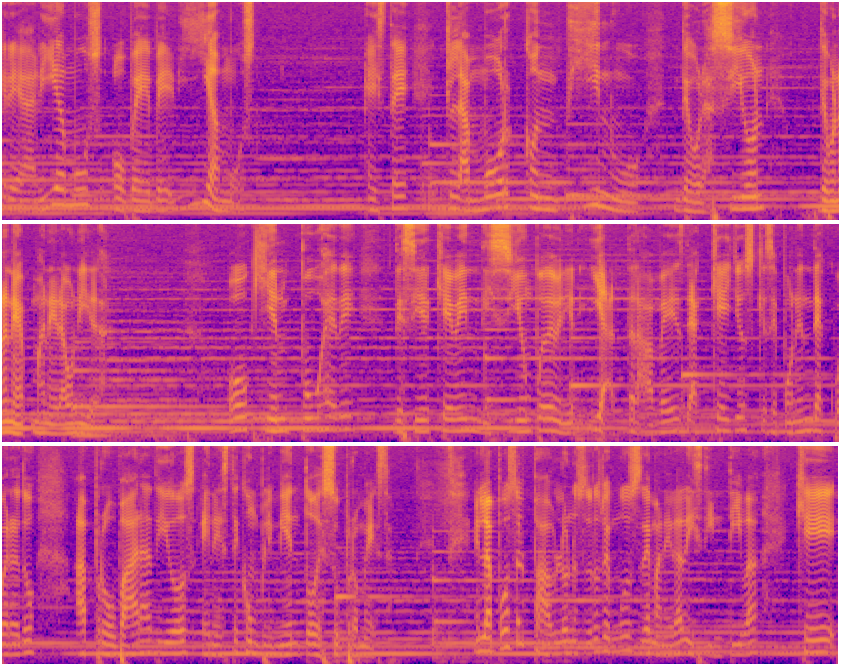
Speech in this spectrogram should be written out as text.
crearíamos o beberíamos este clamor continuo de oración de una manera unida. Oh, ¿quién puede decir qué bendición puede venir y a través de aquellos que se ponen de acuerdo a probar a Dios en este cumplimiento de su promesa? En el apóstol Pablo nosotros vemos de manera distintiva que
